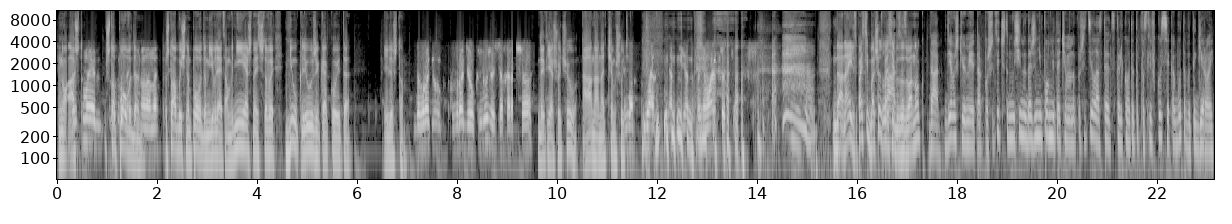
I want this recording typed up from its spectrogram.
Ну, а что, мы- что ну, поводом? она на- что обычно поводом является? Там, внешность, что вы неуклюжий какой-то? Или что? Да вроде, вроде уклюже, все хорошо. Да это я шучу. А она над чем шутит? Я, я, я-то понимаю все-таки. Да, Наиль, спасибо большое, спасибо Ладно. за звонок. Да, девушки умеют так пошутить, что мужчины даже не помнят, о чем она пошутила, остается только вот это послевкусие, как будто бы ты герой.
